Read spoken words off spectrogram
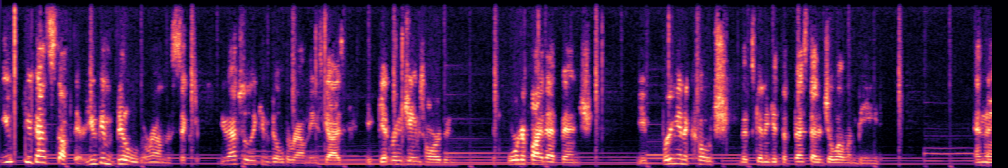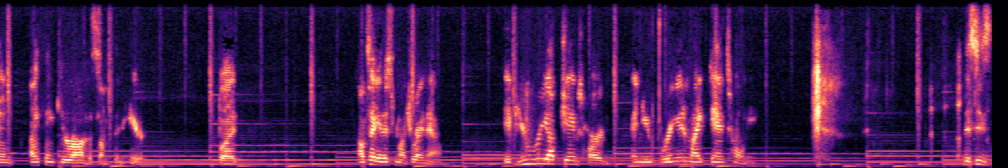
You you got stuff there. You can build around the Sixers. You absolutely can build around these guys. You get rid of James Harden, you fortify that bench, you bring in a coach that's going to get the best out of Joel Embiid, and then I think you're on to something here. But I'll tell you this much right now: if you re-up James Harden and you bring in Mike D'Antoni, this is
